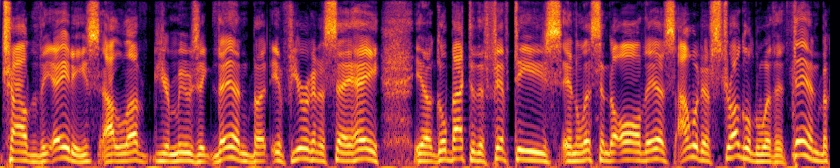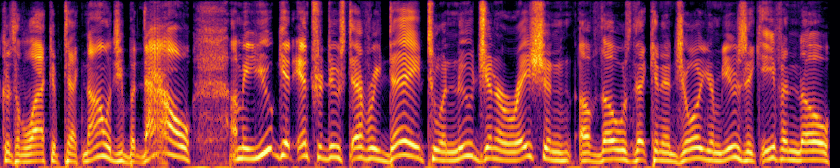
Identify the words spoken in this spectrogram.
child of the '80s. I loved your music then, but if you were going to say, hey, you know, go back to the '50s and listen to all this, I would have struggled with it then because of the lack of technology. But now, I mean, you get introduced every day to a new generation of those that can enjoy your music, even though,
